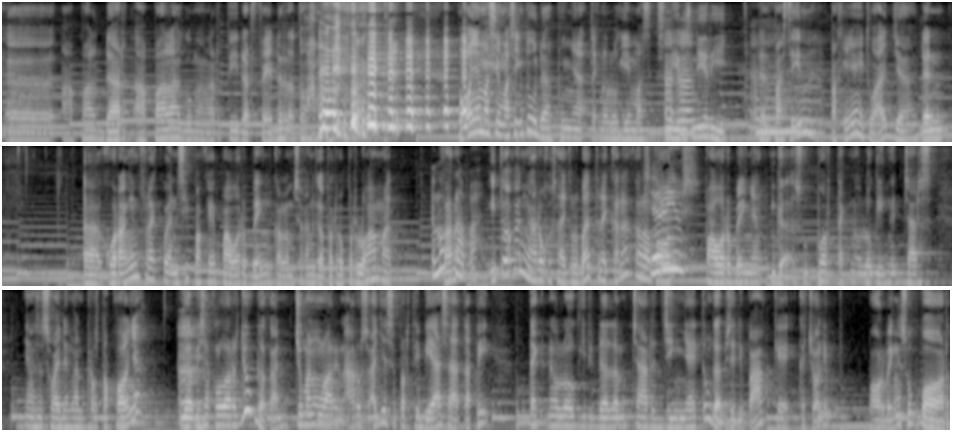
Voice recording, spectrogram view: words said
eh, apa Dart apalah gue nggak ngerti Dart Vader atau apa. Pokoknya masing-masing tuh udah punya teknologi mas sendiri-sendiri. Dan pastiin pakainya itu aja. Dan eh, kurangin frekuensi pakai power bank kalau misalkan nggak perlu-perlu amat. Emang karena kenapa? itu akan ngaruh ke cycle baterai. Karena kalau power, power bank yang nggak support teknologi ngecharge yang sesuai dengan protokolnya nggak bisa keluar juga kan? Cuman ngeluarin arus aja seperti biasa. Tapi teknologi di dalam chargingnya itu nggak bisa dipakai. Kecuali power banknya support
